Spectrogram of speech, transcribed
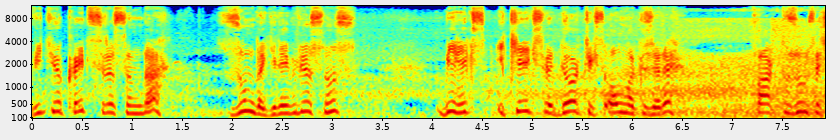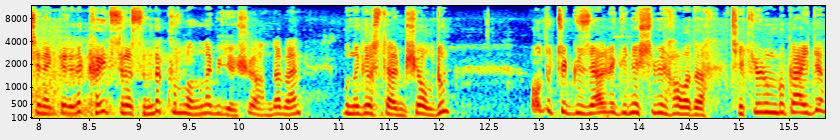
Video kayıt sırasında zoom da girebiliyorsunuz. 1x, 2x ve 4x olmak üzere farklı zoom seçenekleri de kayıt sırasında kullanılabiliyor. Şu anda ben bunu göstermiş oldum. Oldukça güzel ve güneşli bir havada çekiyorum bu kaydı.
